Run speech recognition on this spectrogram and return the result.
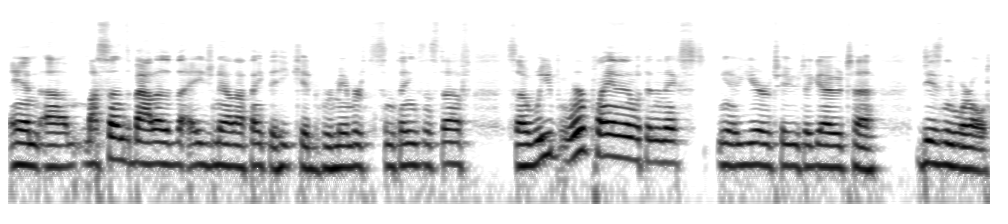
And um my son's about of the age now that I think that he could remember some things and stuff. So we we're planning within the next, you know, year or two to go to Disney World.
